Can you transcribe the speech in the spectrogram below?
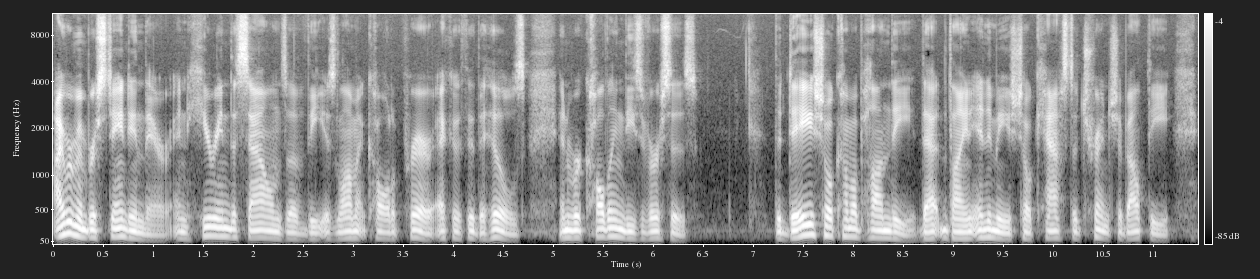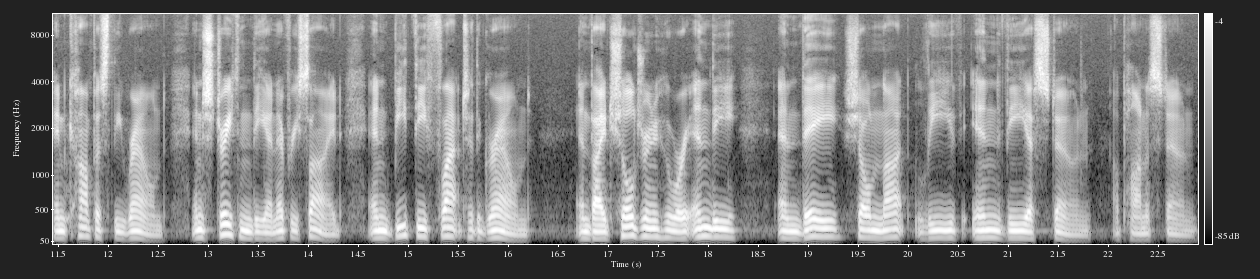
I remember standing there and hearing the sounds of the Islamic call to prayer echo through the hills and recalling these verses the day shall come upon thee that thine enemies shall cast a trench about thee, and compass thee round, and straiten thee on every side, and beat thee flat to the ground, and thy children who are in thee, and they shall not leave in thee a stone upon a stone.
